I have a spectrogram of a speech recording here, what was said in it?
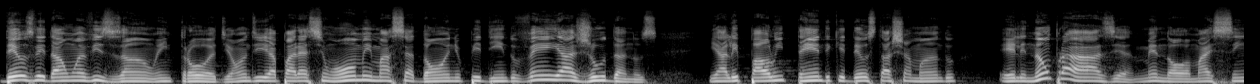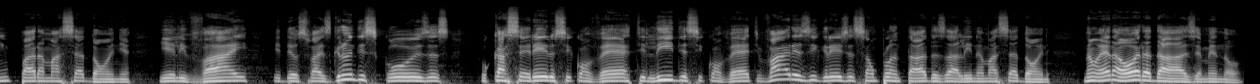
Deus lhe dá uma visão em Troade, onde aparece um homem macedônio pedindo: Vem e ajuda-nos. E ali Paulo entende que Deus está chamando ele não para a Ásia menor, mas sim para a Macedônia. E ele vai e Deus faz grandes coisas o carcereiro se converte, Lídia se converte, várias igrejas são plantadas ali na Macedônia. Não era hora da Ásia Menor.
